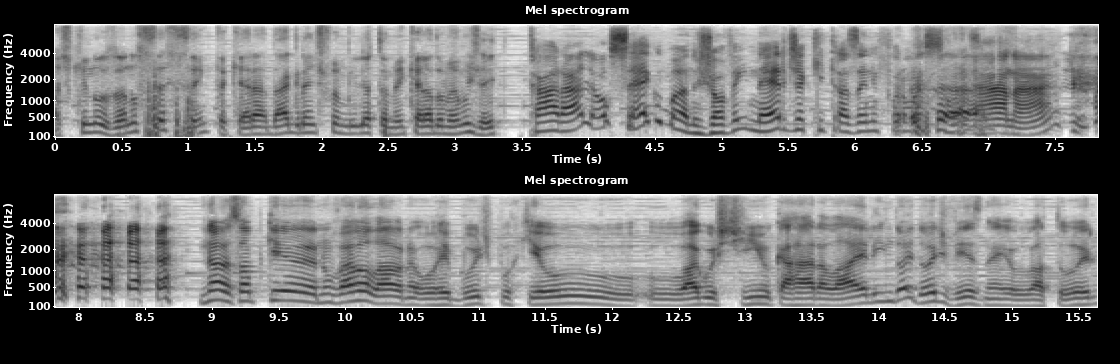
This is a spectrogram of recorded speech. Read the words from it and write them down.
acho que nos anos 60, que era da Grande Família também, que era do mesmo jeito. Caralho, ó o cego, mano. Jovem nerd aqui trazendo informações. Ah, né? Não, é só porque não vai rolar né, o reboot, porque o, o Agostinho Carrara lá, ele endoidou de vez, né? O ator, ele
